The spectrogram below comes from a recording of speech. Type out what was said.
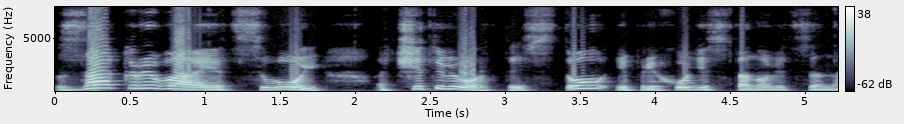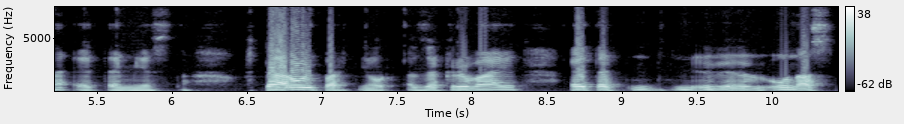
закрывает свой четвертый стол и приходит, становится на это место. Второй партнер закрывает, это у нас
